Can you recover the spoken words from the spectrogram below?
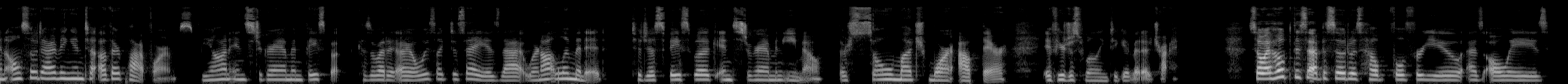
And also diving into other platforms beyond Instagram and Facebook. Because what I always like to say is that we're not limited to just Facebook, Instagram, and email. There's so much more out there if you're just willing to give it a try. So I hope this episode was helpful for you. As always,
